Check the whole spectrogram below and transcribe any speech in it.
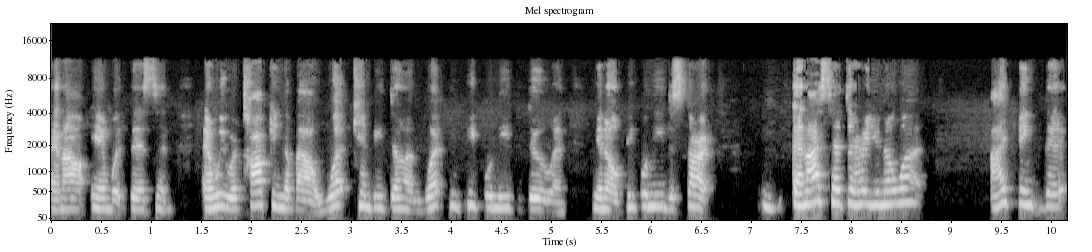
and i'll end with this and and we were talking about what can be done what do people need to do and you know people need to start. And i said to her you know what? I think that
